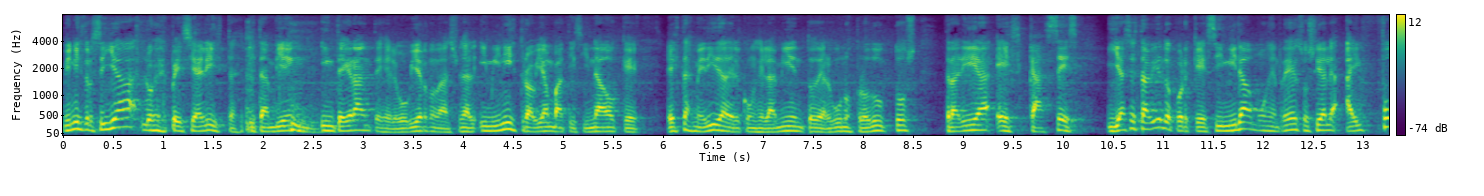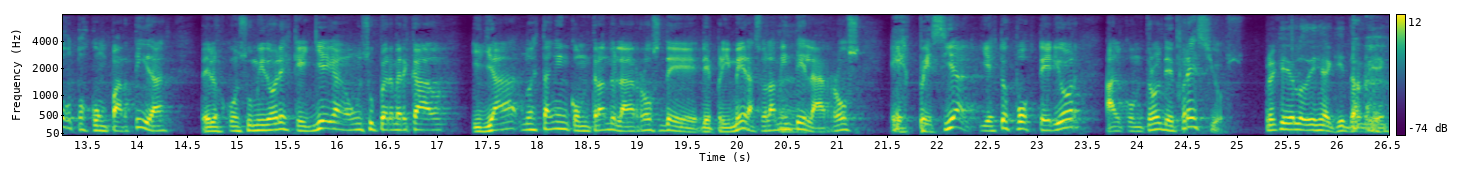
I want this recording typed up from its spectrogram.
Ministro, si ya los especialistas y también integrantes del gobierno nacional y ministro habían vaticinado que estas medidas del congelamiento de algunos productos traería escasez, y ya se está viendo porque si miramos en redes sociales hay fotos compartidas de los consumidores que llegan a un supermercado y ya no están encontrando el arroz de, primera, solamente el arroz especial. Y esto es posterior al control de precios. Pero es que yo lo dije aquí también,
